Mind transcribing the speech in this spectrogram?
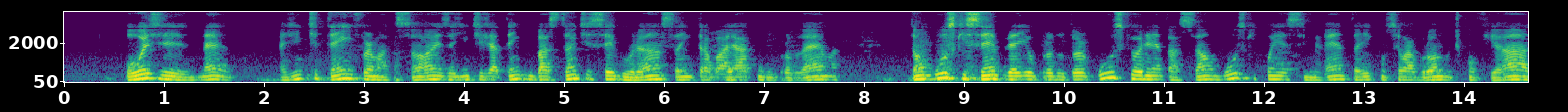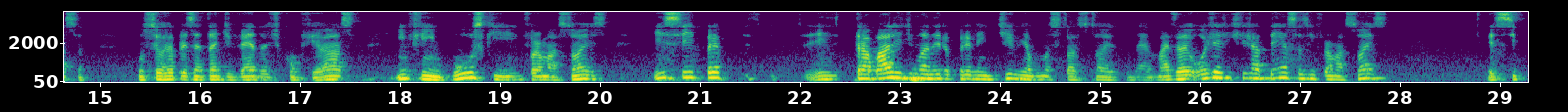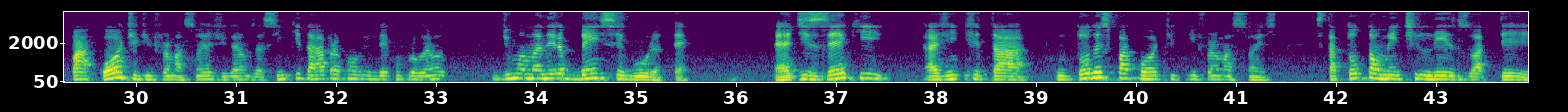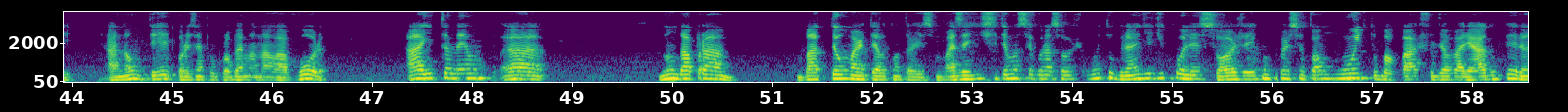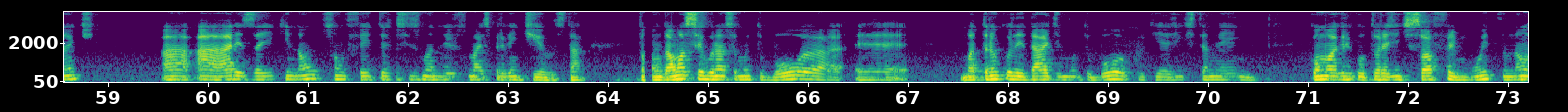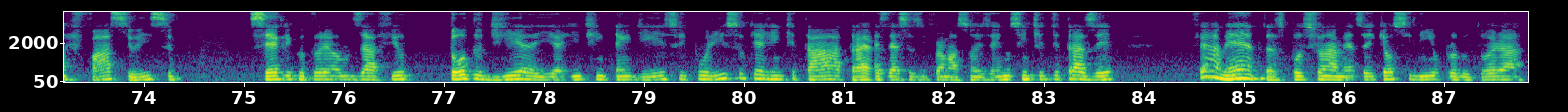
hoje, né, a gente tem informações, a gente já tem bastante segurança em trabalhar com o problema. Então, busque sempre aí o produtor, busque orientação, busque conhecimento aí com seu agrônomo de confiança, com seu representante de vendas de confiança. Enfim, busque informações e se pre... e trabalhe de maneira preventiva em algumas situações, né? Mas hoje a gente já tem essas informações esse pacote de informações, digamos assim, que dá para conviver com o problema de uma maneira bem segura até. É dizer que a gente está com todo esse pacote de informações, está totalmente ileso a ter, a não ter, por exemplo, um problema na lavoura, aí também não dá para bater o martelo contra isso, mas a gente tem uma segurança hoje muito grande de colher soja aí com um percentual muito baixo de avariado perante a, a, áreas aí que não são feitos esses manejos mais preventivos, tá? Então dá uma segurança muito boa, é, uma tranquilidade muito boa, porque a gente também, como agricultor, a gente sofre muito, não é fácil isso. Ser agricultor é um desafio todo dia e a gente entende isso e por isso que a gente está atrás dessas informações aí no sentido de trazer ferramentas, posicionamentos aí que auxiliem o produtor a,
